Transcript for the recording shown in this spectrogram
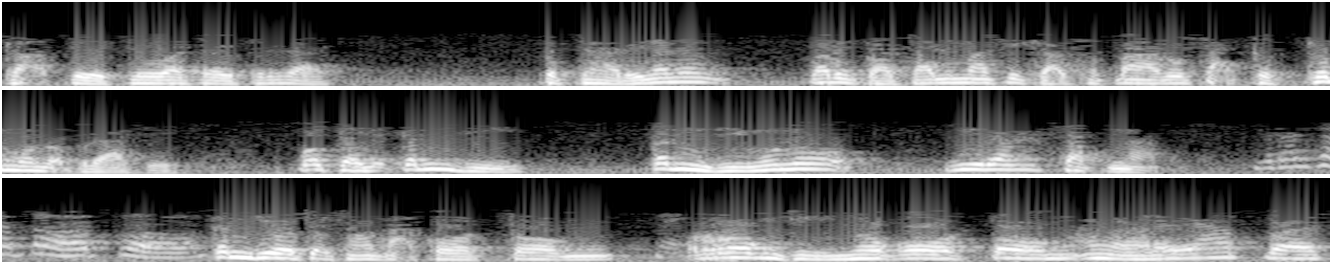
Gak beda wae beras. Bedaringan yang paribasane masih gak separuh sak gegem ono beras. Padha nek kendi, kendi ngono wirasat nak. Ngerasa to apa? Kendi ojo sampak kotong, rong dino kotong, angare apes.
